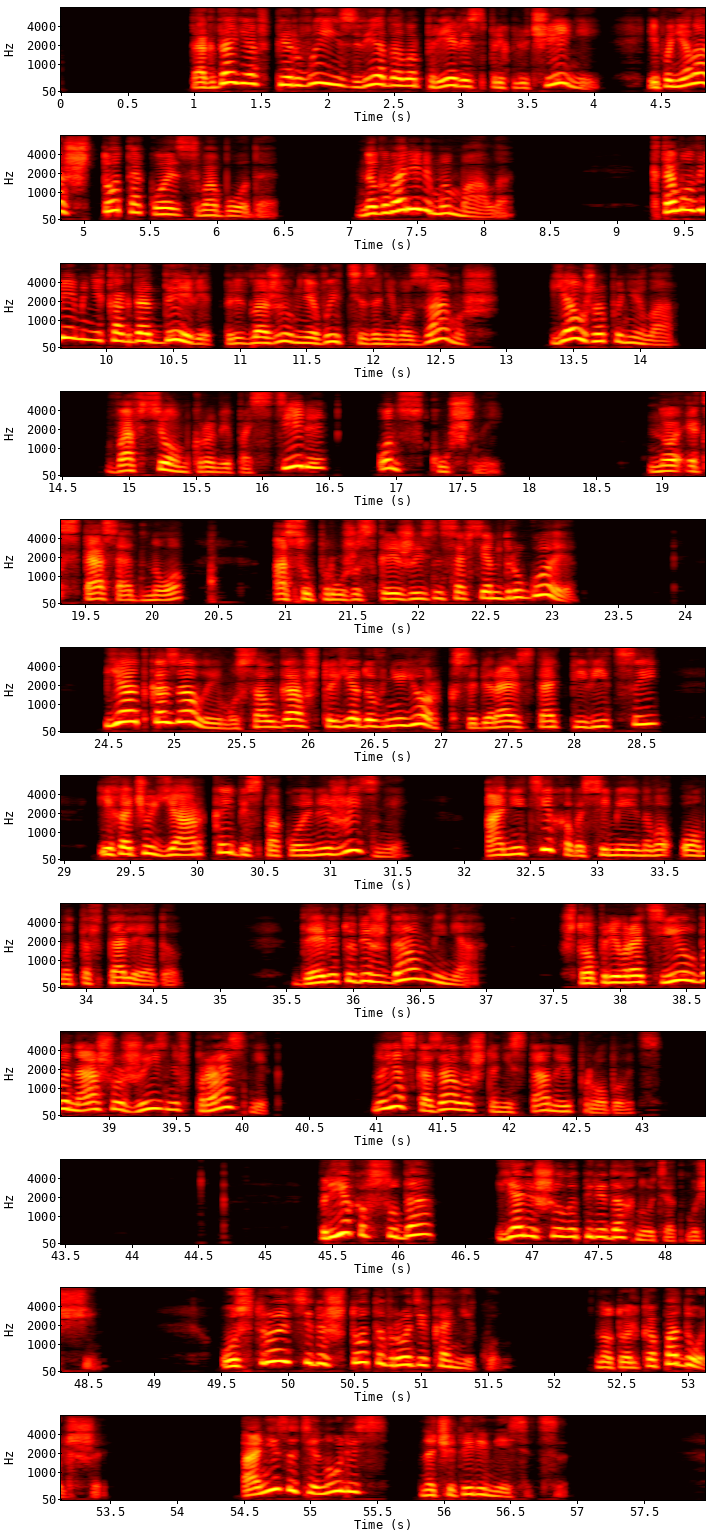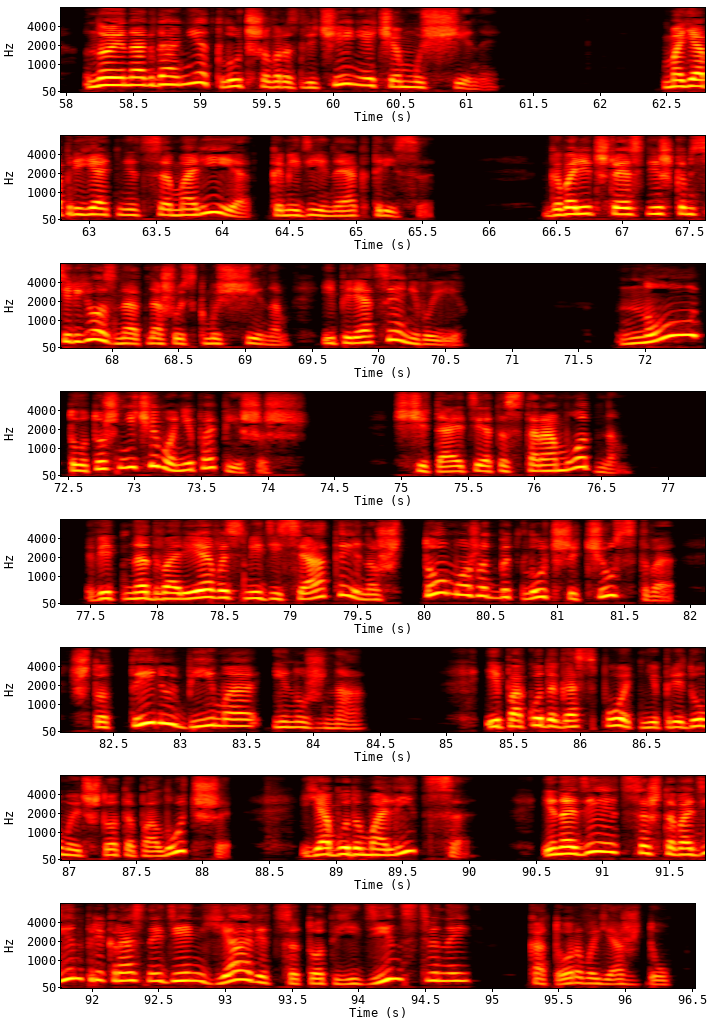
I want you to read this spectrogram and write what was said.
Тогда я впервые изведала прелесть приключений и поняла, что такое свобода. Но говорили мы мало. К тому времени, когда Дэвид предложил мне выйти за него замуж, я уже поняла, во всем, кроме постели, он скучный. Но экстаз одно, а супружеская жизнь совсем другое. Я отказала ему, солгав, что еду в Нью-Йорк, собираясь стать певицей и хочу яркой, беспокойной жизни, а не тихого семейного омута в Толедо. Дэвид убеждал меня, что превратил бы нашу жизнь в праздник, но я сказала, что не стану и пробовать. Приехав сюда, я решила передохнуть от мужчин, устроить себе что-то вроде каникул, но только подольше. Они затянулись на четыре месяца. Но иногда нет лучшего развлечения, чем мужчины. Моя приятельница Мария, комедийная актриса, говорит, что я слишком серьезно отношусь к мужчинам и переоцениваю их. Ну, тут уж ничего не попишешь. Считайте это старомодным. Ведь на дворе восьмидесятые, но что может быть лучше чувства, что ты любима и нужна? И покуда Господь не придумает что-то получше, я буду молиться и надеяться, что в один прекрасный день явится тот единственный, которого я жду.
